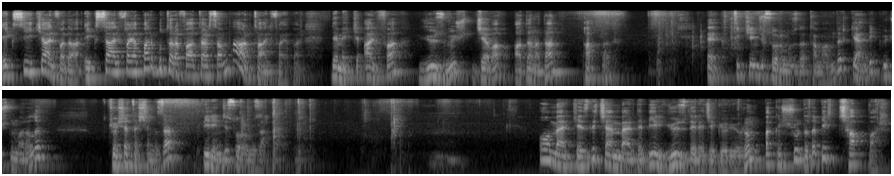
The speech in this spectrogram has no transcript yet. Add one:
eksi 2 alfa daha eksi alfa yapar. Bu tarafa atarsam da artı alfa yapar. Demek ki alfa 100'müş. Cevap Adana'dan patladı. Evet ikinci sorumuz da tamamdır. Geldik 3 numaralı köşe taşımıza. Birinci sorumuza. O merkezli çemberde bir 100 derece görüyorum. Bakın şurada da bir çap var.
